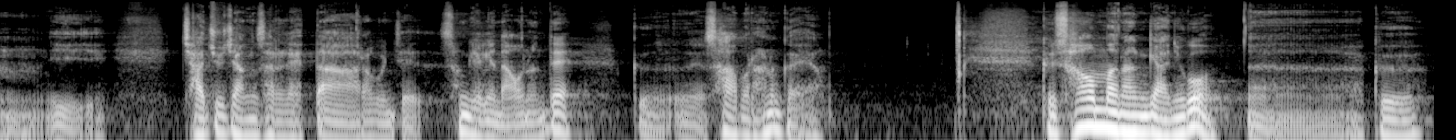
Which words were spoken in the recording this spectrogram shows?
음, 이 자주 장사를 했다라고 이제 성경에 나오는데 그 사업을 하는 거예요. 그 사업만 하는 게 아니고 어, 그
